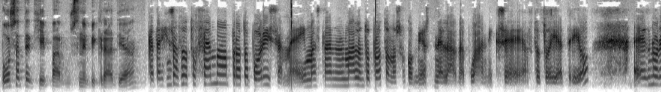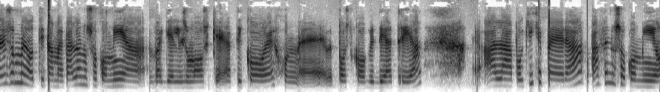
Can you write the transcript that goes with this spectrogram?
Πόσα τέτοια υπάρχουν στην επικράτεια, Καταρχήν σε αυτό το θέμα πρωτοπορήσαμε. Ήμασταν μάλλον το πρώτο νοσοκομείο στην Ελλάδα που άνοιξε αυτό το ιατρείο. Ε, γνωρίζουμε ότι τα μεγάλα νοσοκομεία Ευαγγελισμός και Αττικό έχουν ε, post-COVID ιατρία. Ε, αλλά από εκεί και πέρα κάθε νοσοκομείο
